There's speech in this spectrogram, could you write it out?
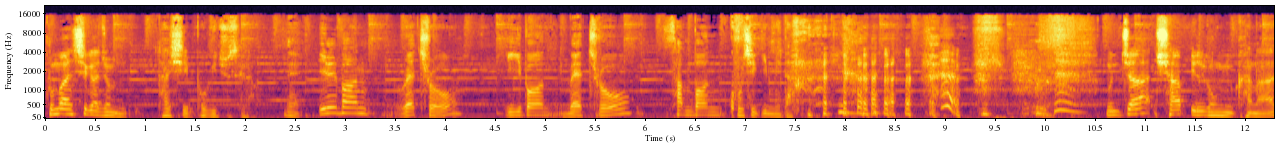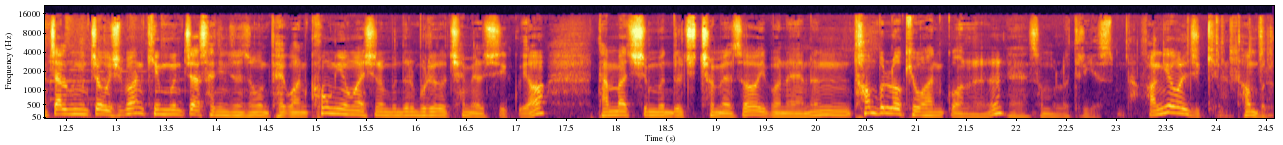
구만 씨가 좀 다시 보기 주세요. 네. 1번 레트로, 2번 메트로, 3번 구식입니다. 문자 1061, 짧은 문자 50원, 긴 문자 사진 전송은 100원, 콩 이용하시는 분들 무료로 참여할 수 있고요. 단맞추신 분들 추첨해서 이번에는 텀블러 교환권을 네, 선물로 드리겠습니다. 환경을 지키는 텀블러.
